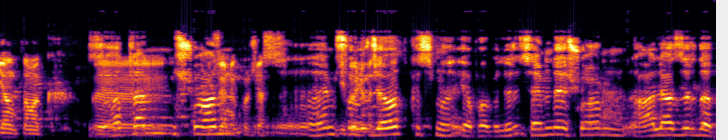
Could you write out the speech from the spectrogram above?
yanıtlamak Zaten e, şu an kuracağız. E, hem soru cevap kısmı yapabiliriz hem de şu an hala hazırda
